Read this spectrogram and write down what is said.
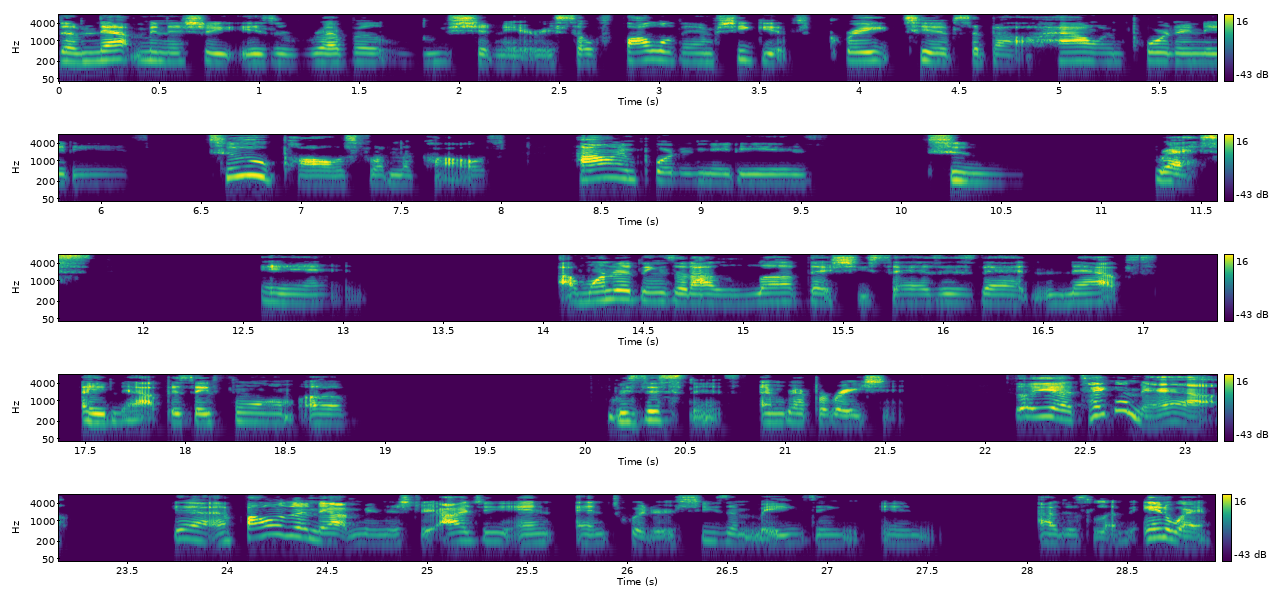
the NAP ministry is revolutionary, so follow them. She gives great tips about how important it is to pause from the calls, how important it is to rest. And uh, one of the things that I love that she says is that naps a nap is a form of resistance and reparation. So yeah, take a nap yeah, and follow the Nap Ministry, IG and, and Twitter. She's amazing and I just love it. Anyway,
